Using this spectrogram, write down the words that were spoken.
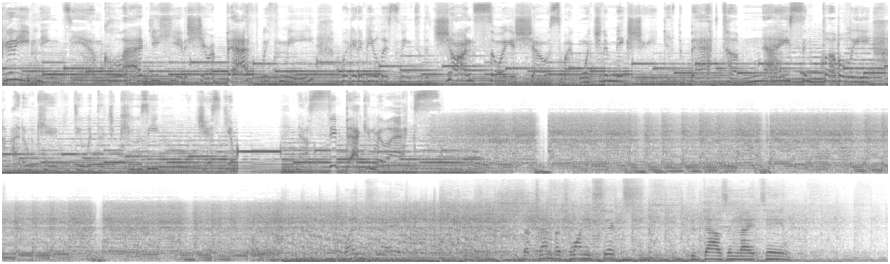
Good evening, dear. I'm glad you're here to share a bath with me. We're going to be listening to the John Sawyer Show, so I want you to make sure you get the bathtub nice and bubbly. I don't care if you do it with the jacuzzi or just your. Now sit back and relax. September 26, 2019.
